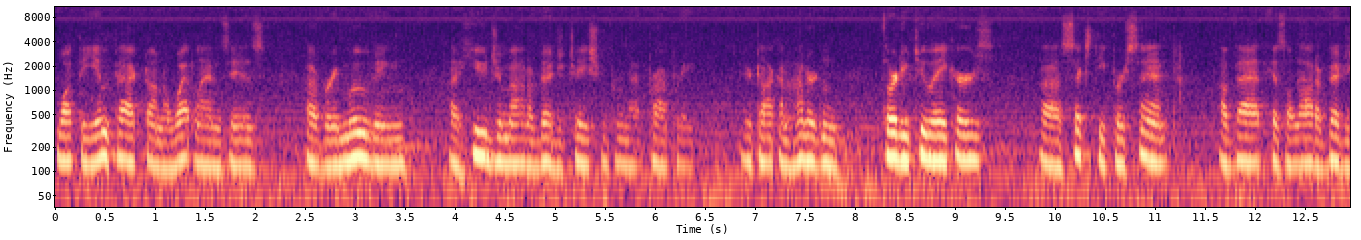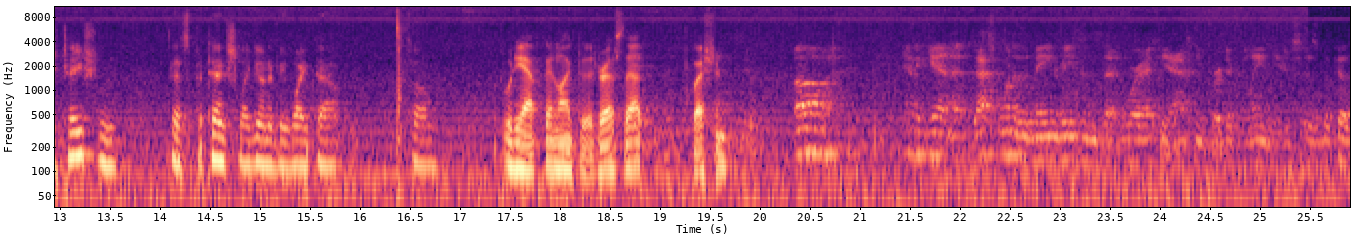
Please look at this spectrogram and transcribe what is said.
what the impact on the wetlands is of removing a huge amount of vegetation from that property. You're talking hundred and thirty-two acres, uh, sixty percent of that is a lot of vegetation that's potentially gonna be wiped out. So, Would the applicant like to address that question? Um, and again, that's one of the main reasons that we're actually asking for a different land use, is because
